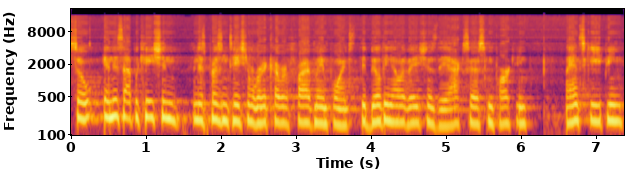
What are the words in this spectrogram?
So in this application, in this presentation, we're going to cover five main points. The building elevations, the access and parking, landscaping,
